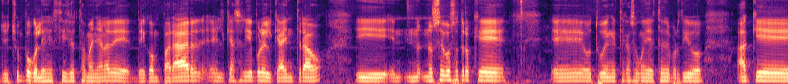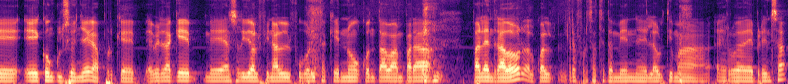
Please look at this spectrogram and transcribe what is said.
yo he hecho un poco el ejercicio esta mañana de, comparar el que ha salido por el que ha entrado y no, sé vosotros qué, eh, o tú en este caso como director deportivo, a qué conclusión llegas, porque es verdad que me han salido al final futbolistas que no contaban para para el entrenador, al cual reforzaste también en la última eh, rueda de prensa,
